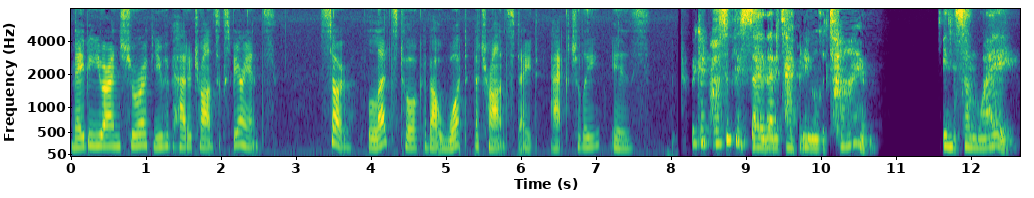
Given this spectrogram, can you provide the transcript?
Maybe you are unsure if you have had a trance experience. So, let's talk about what a trance state actually is. We could possibly say that it's happening all the time in some way.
